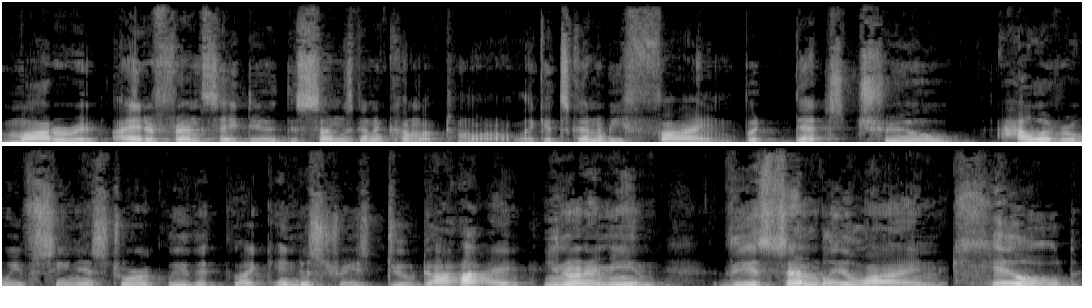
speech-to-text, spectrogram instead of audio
moderate. I had a friend say, dude, the sun's going to come up tomorrow. Like, it's going to be fine. But that's true. However, we've seen historically that, like, industries do die. You know what I mean? The assembly line killed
